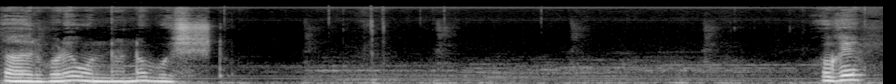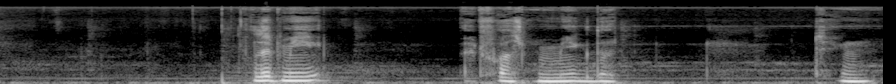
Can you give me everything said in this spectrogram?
তারপরে অন্যান্য বৈশিষ্ট্য। ওকে let me at first make watching.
